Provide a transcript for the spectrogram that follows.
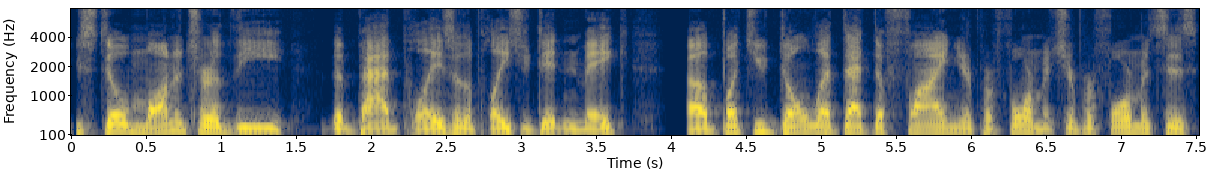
you still monitor the the bad plays or the plays you didn't make, uh, but you don't let that define your performance. Your performance is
